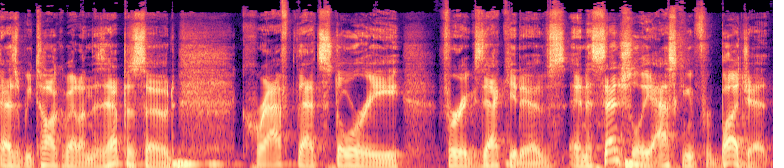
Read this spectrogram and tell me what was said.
as we talk about on this episode, craft that story for executives and essentially asking for budget.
